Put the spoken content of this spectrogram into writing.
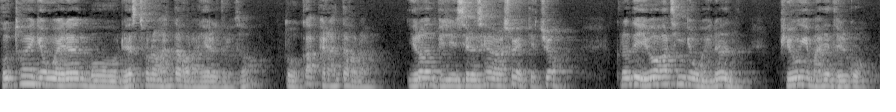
보통의 경우에는 뭐 레스토랑을 한다거나 예를 들어서 또 카페를 한다거나 이런 비즈니스를 생각할 수가 있겠죠. 그런데 이와 같은 경우에는 비용이 많이 들고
